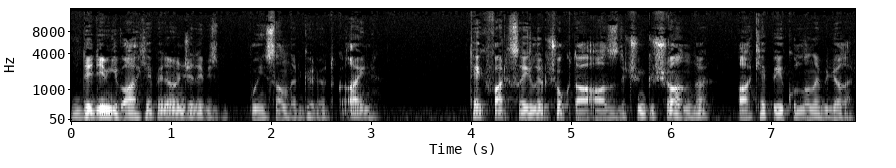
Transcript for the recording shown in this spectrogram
Dediğim gibi AKP'den önce de biz bu insanları görüyorduk. Aynı. Tek fark sayıları çok daha azdı. Çünkü şu anda AKP'yi kullanabiliyorlar.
